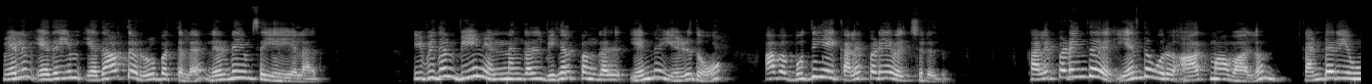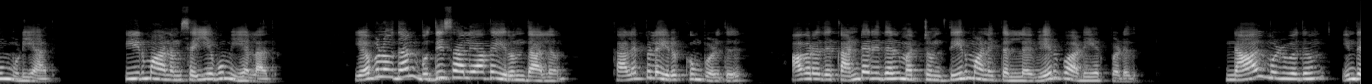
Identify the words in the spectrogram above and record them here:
மேலும் எதையும் யதார்த்த ரூபத்தில் நிர்ணயம் செய்ய இயலாது. இவ்விதம் வீண் எண்ணங்கள் விகல்பங்கள் என்ன எழுதோ அவ புத்தியை கலைப்படைய வச்சிருது. கலைப்படைந்த எந்த ஒரு ஆத்மாவாலும் கண்டறியவும் முடியாது. தீர்மானம் செய்யவும் இயலாது. எவ்வளவுதான் புத்திசாலியாக இருந்தாலும் கலப்பில் இருக்கும் பொழுது அவரது கண்டறிதல் மற்றும் தீர்மானித்தல்ல வேறுபாடு ஏற்படுது. நாள் முழுவதும் இந்த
